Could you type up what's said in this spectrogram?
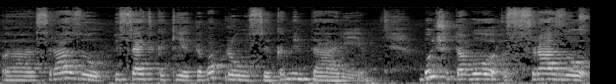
а, сразу писать какие-то вопросы, комментарии. Больше того, сразу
